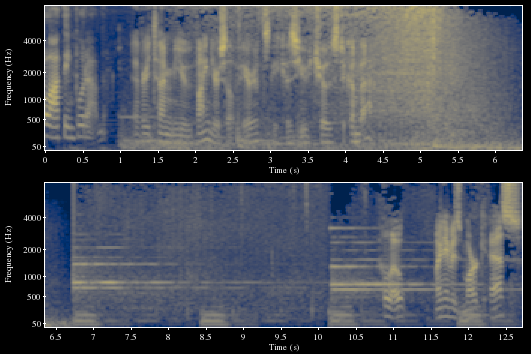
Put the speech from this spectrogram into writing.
lá temporada. Every time you find yourself here, it's because you chose to come back. Hello. My name is Mark S.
